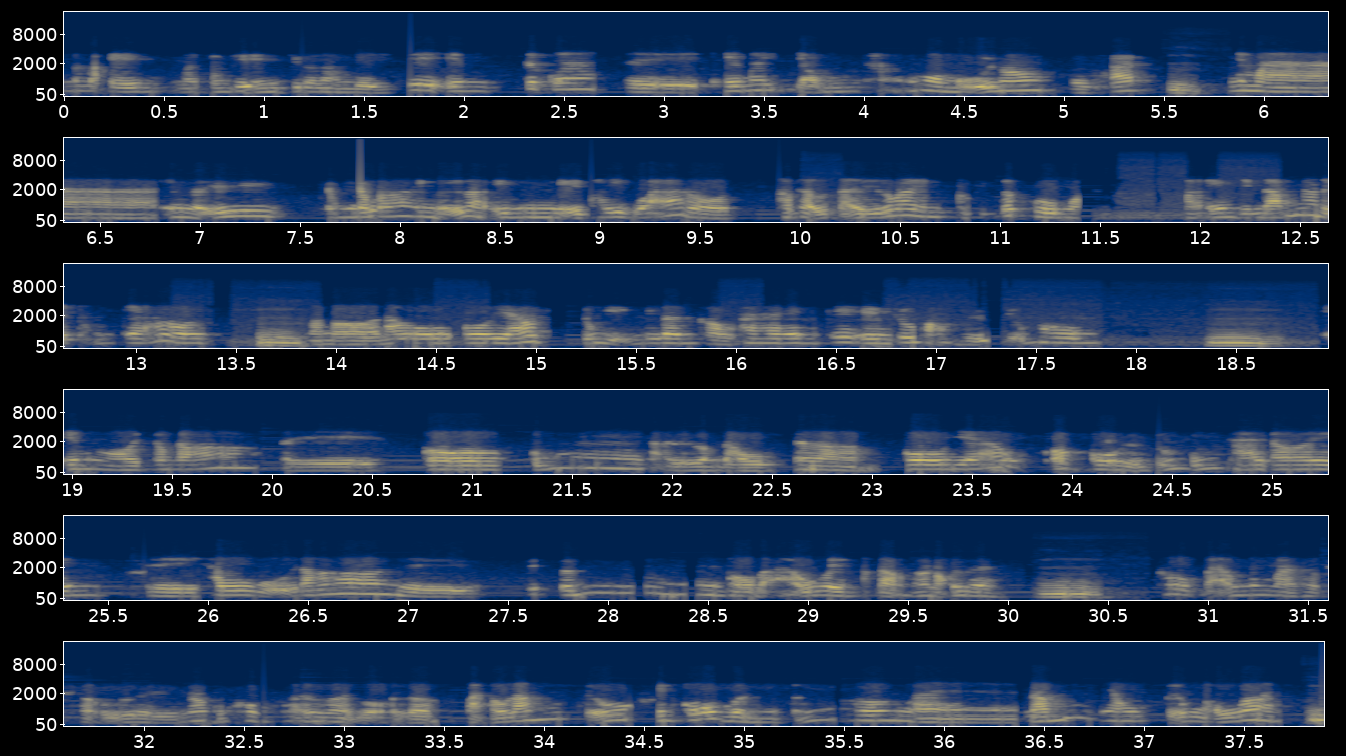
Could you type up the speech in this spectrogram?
nó bắt em mà trong khi em chưa làm gì thì em tức quá thì em mới giọng thẳng vào mũi nó một phát Ừ. nhưng mà em nghĩ trong đó em nghĩ là em nghĩ hay quá rồi thật sự tại vì lúc đó em cực tức luôn mà. em chỉ đấm nó để thẳng cáo thôi Ừ. mà ngờ đâu cô giáo chủ nhiệm đi lên cầu thang cái em xuống phòng chịu hôn ừ. em ngồi trong đó thì cô cũng tại lần đầu nên là cô giáo có cô hiệu trưởng cũng thay cho em thì sau buổi đó thì cái tính thô bạo của em bắt đầu nó nổi lên. Ừ. thô bạo nhưng mà thật sự thì nó cũng không phải là gọi là bạo lắm. Kiểu em cố bình tĩnh hơn là đấm nhau kiểu mẫu á Ừ.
